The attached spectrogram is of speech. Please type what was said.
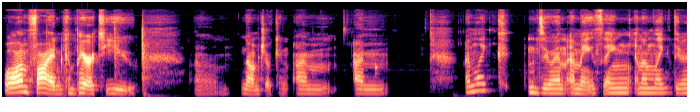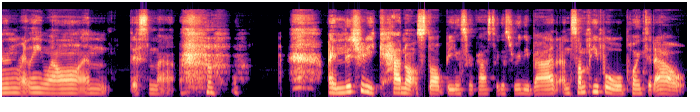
Well, I'm fine compared to you. Um, no, I'm joking. I'm I'm I'm like doing amazing and I'm like doing really well and this and that. I literally cannot stop being sarcastic. It's really bad. And some people will point it out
